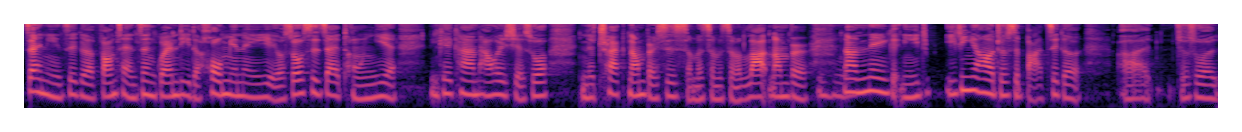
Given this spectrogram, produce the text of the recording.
在你这个房产证 grantee 的后面那一页，有时候是在同一页，你可以看到他会写说你的 track number 是什么什么什么 lot number。那那个你一定要就是把这个。啊，就说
